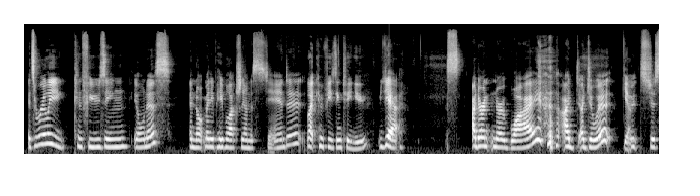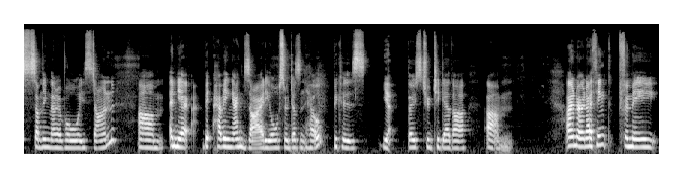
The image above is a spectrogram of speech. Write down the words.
it's really confusing illness and not many people actually understand it. Like confusing to you. Yeah. I don't know why I, I do it. Yeah. It's just something that I've always done. Um, and yeah, having anxiety also doesn't help because Yeah. those two together, um, I don't know. And I think for me,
